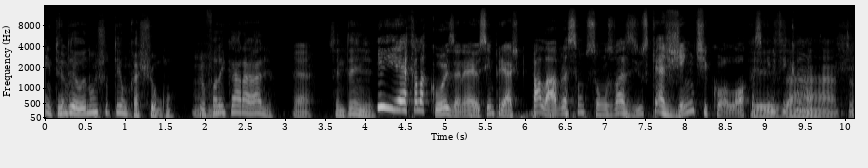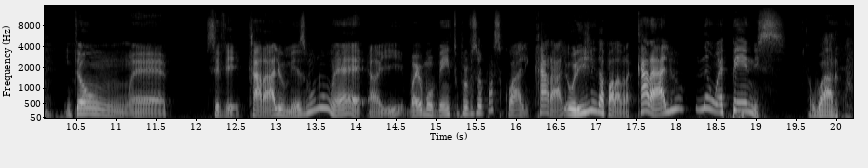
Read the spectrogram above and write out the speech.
então. Entendeu? Eu não chutei um cachorro. Uhum. Eu falei caralho. É. Você entende? E é aquela coisa, né? Eu sempre acho que palavras são sons vazios que a gente coloca significado. Exato. Então, é, você vê, caralho mesmo não é. Aí vai o momento professor Pasquale. Caralho, origem da palavra caralho não é pênis. É o barco.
